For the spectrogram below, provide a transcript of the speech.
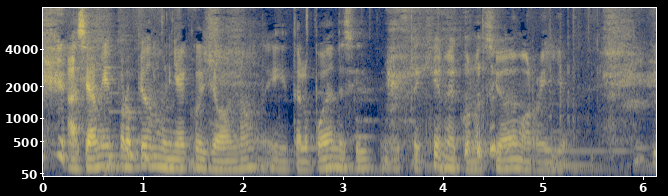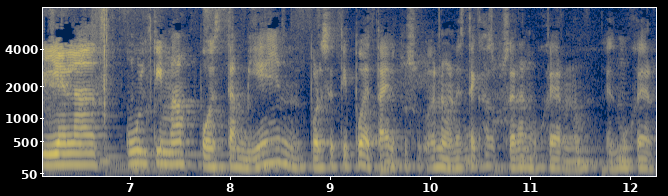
hacía mis propios muñecos yo, ¿no? Y te lo pueden decir de quien me conoció de morrillo. Y en la última, pues también, por ese tipo de detalles, pues bueno, en este caso, pues era mujer, ¿no? Es mujer.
